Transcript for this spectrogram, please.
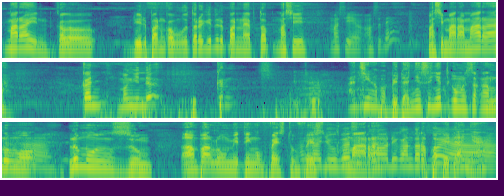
marahin kalau di depan komputer gitu depan laptop masih Masih maksudnya? masih marah-marah kan menghindar kan Anjing apa bedanya sih nyet kalau misalkan lu mau lu mau zoom apa lu meeting face to face juga sih marah kalau di kantor apa gue bedanya? ya.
